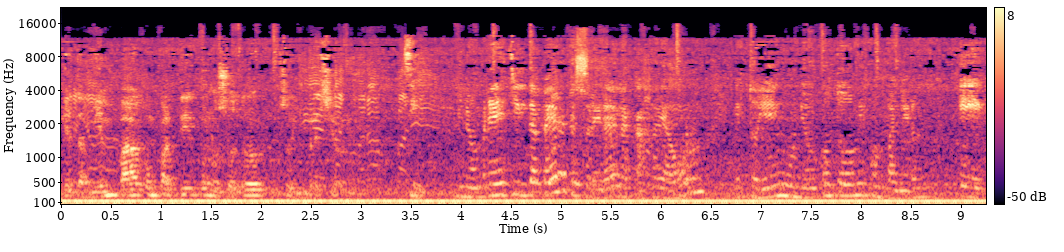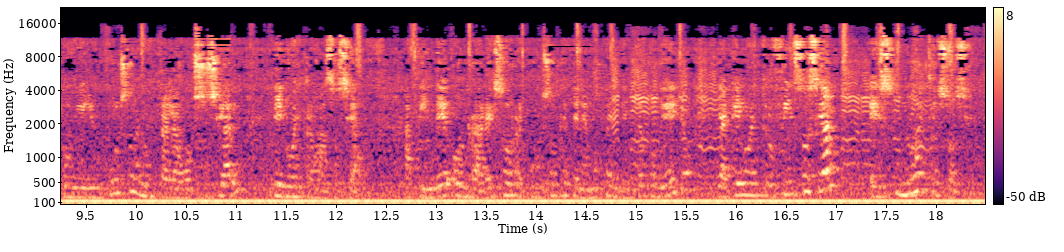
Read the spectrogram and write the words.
que también va a compartir con nosotros sus impresiones. Sí, mi nombre es Gilda Pérez, tesorera de la Caja de Ahorro. Estoy en unión con todos mis compañeros eh, con el impulso de nuestra labor social de nuestros asociados a fin de honrar esos recursos que tenemos pendientes con ellos, ya que nuestro fin social es nuestro socio.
